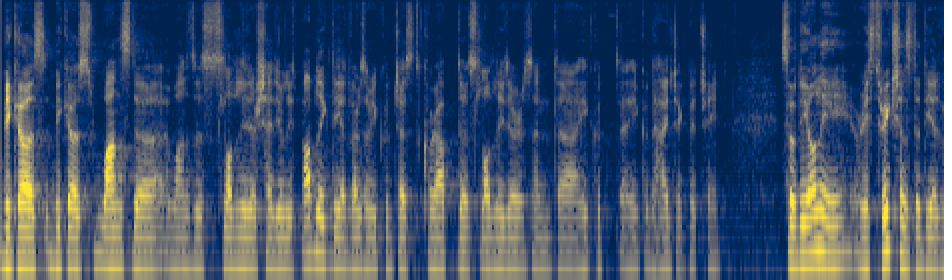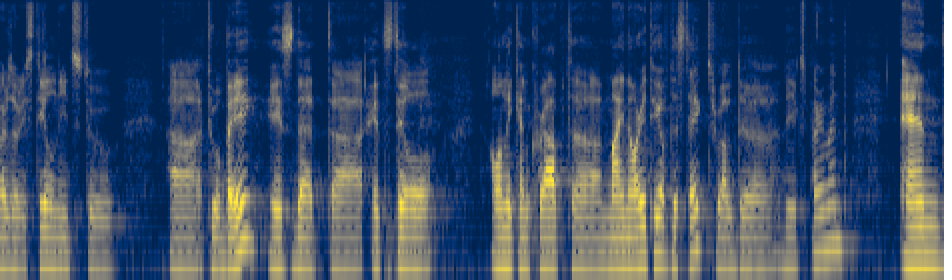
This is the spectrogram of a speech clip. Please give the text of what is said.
because because once the once the slot leader schedule is public, the adversary could just corrupt the slot leaders and uh, he could uh, he could hijack the chain. So the only restrictions that the adversary still needs to uh, to obey is that uh, it still only can corrupt a minority of the stake throughout the the experiment, and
